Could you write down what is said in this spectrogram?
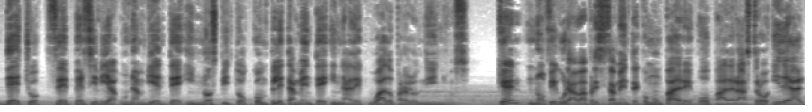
De hecho, se percibía un ambiente inhóspito completamente inadecuado para los niños. Ken no figuraba precisamente como un padre o padrastro ideal,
